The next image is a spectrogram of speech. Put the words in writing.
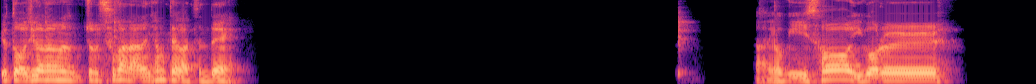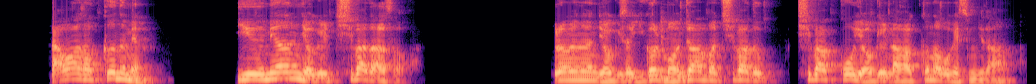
이것도 어지간하면 좀 수가 나는 형태 같은데 자, 여기서 이거를 나와서 끊으면 이으면 여길 치받아서 그러면은 여기서 이걸 먼저 한번 치받, 치받고 여길 나와 끊어보겠습니다.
